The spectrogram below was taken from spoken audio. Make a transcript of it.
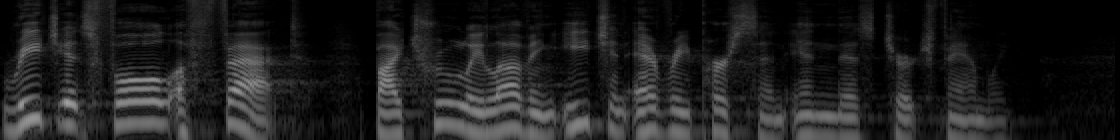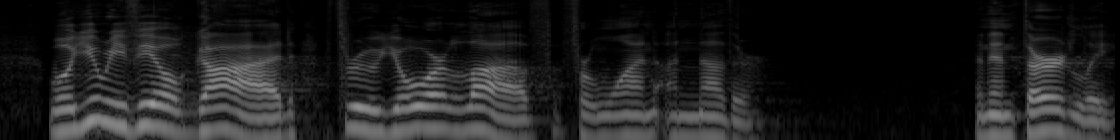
reach its full effect by truly loving each and every person in this church family? Will you reveal God through your love for one another? And then, thirdly,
